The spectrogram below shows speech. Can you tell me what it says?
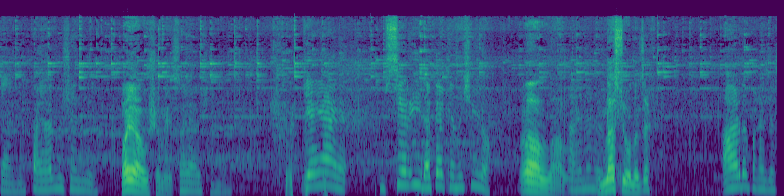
Yani bayağı bir üşeniyorum. Bayağı uşanıyız. Bayağı üşeniyorum. ya yani sır iyi de bekleme şey yok. Allah Allah. Aynen öyle. Nasıl olacak? Ağırda bakacağız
